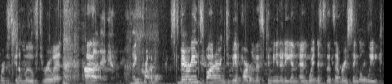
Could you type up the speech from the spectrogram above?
we're just gonna move through it. Uh, incredible. It's very inspiring to be a part of this community and, and witness this every single week.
